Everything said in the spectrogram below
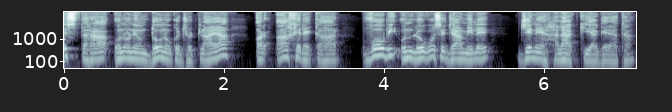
इस तरह उन्होंने उन दोनों को झुटलाया और आखिरकार वो भी उन लोगों से जा मिले जिन्हें हलाक किया गया था।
